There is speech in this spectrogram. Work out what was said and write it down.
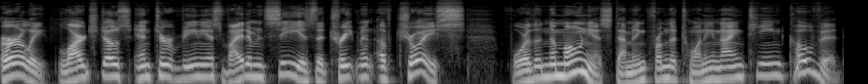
Early, large dose intravenous vitamin C is the treatment of choice for the pneumonia stemming from the 2019 COVID.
